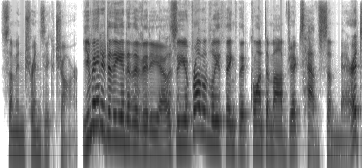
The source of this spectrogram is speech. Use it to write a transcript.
some intrinsic charm. You made it to the end of the video, so you probably think that quantum objects have some merit,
